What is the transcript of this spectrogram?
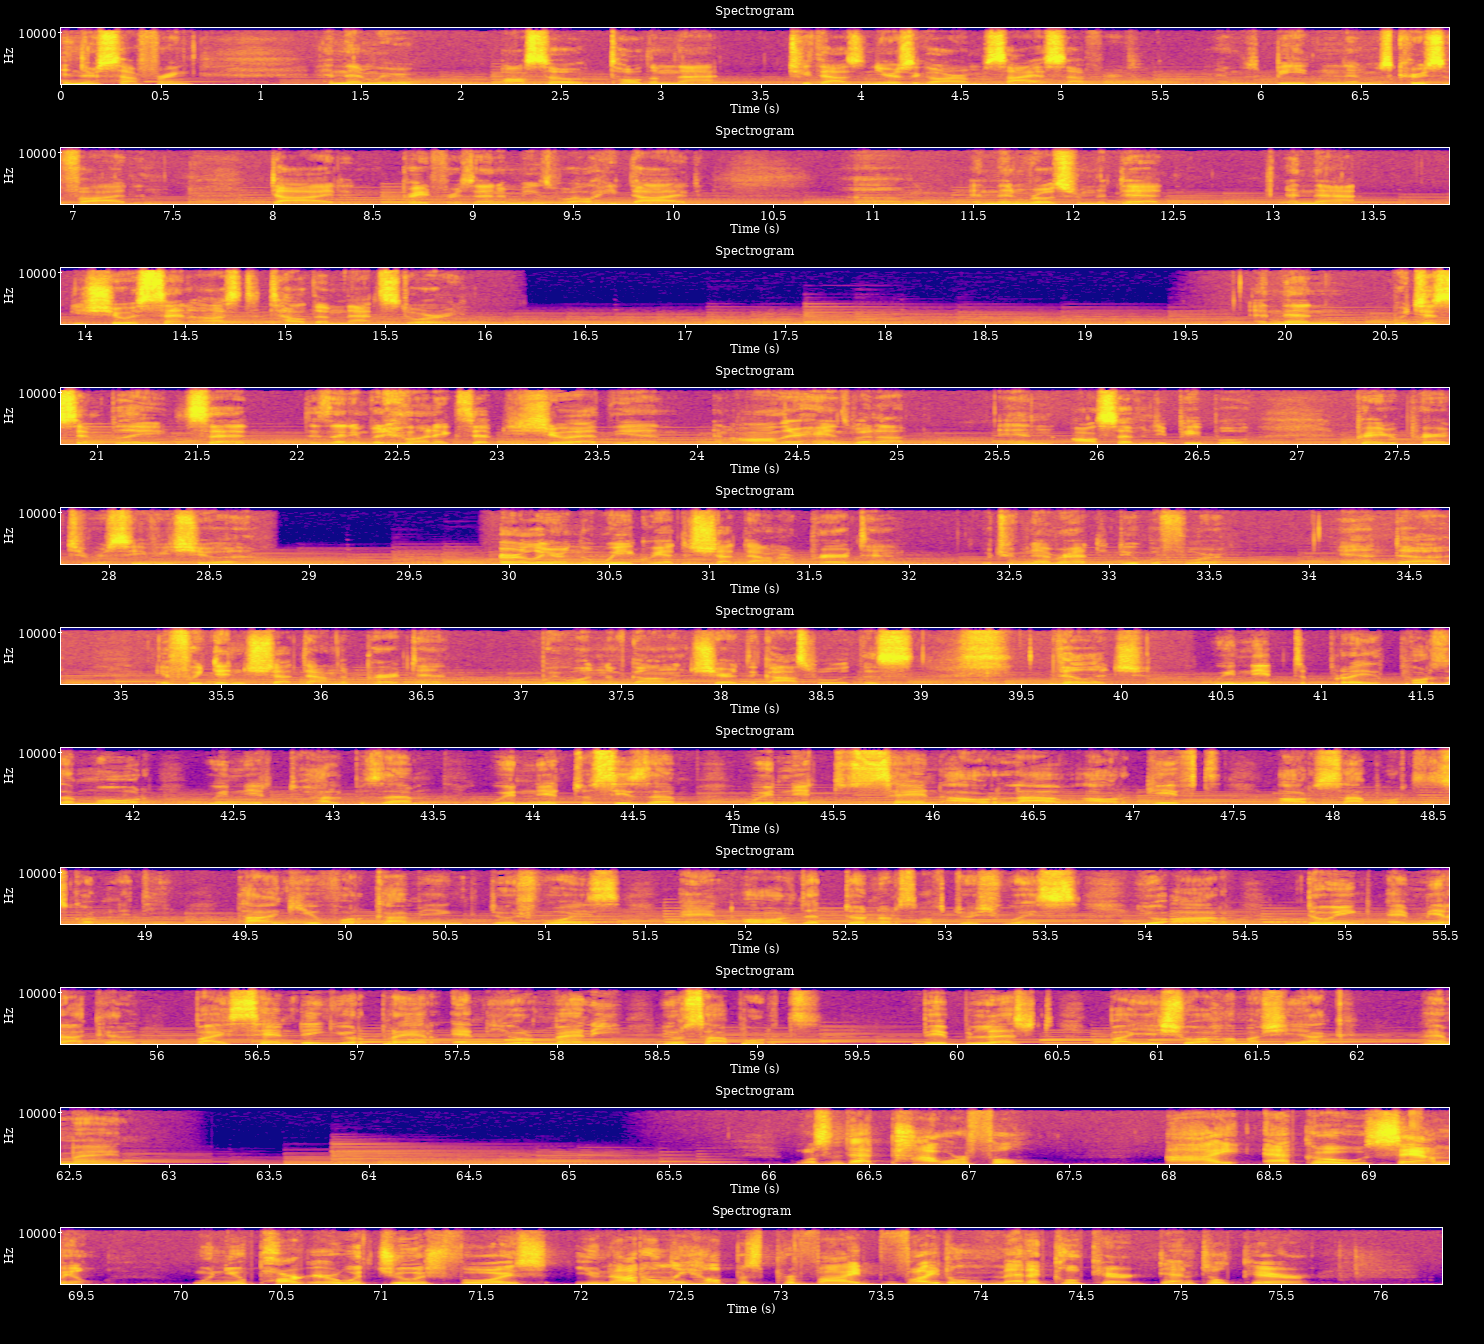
in their suffering. And then we also told them that 2,000 years ago our Messiah suffered and was beaten and was crucified and died and prayed for his enemies while he died um, and then rose from the dead. And that Yeshua sent us to tell them that story. And then we just simply said, Does anybody want to accept Yeshua at the end? And all their hands went up, and all 70 people prayed a prayer to receive Yeshua. Earlier in the week, we had to shut down our prayer tent, which we've never had to do before. And uh, if we didn't shut down the prayer tent, we wouldn't have gone and shared the gospel with this village. We need to pray for them more. We need to help them. We need to see them. We need to send our love, our gift, our support to this community. Thank you for coming, Jewish Voice, and all the donors of Jewish Voice. You are doing a miracle by sending your prayer and your money, your support. Be blessed by Yeshua HaMashiach. Amen. Wasn't that powerful? I echo Samuel. When you partner with Jewish Voice, you not only help us provide vital medical care, dental care,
